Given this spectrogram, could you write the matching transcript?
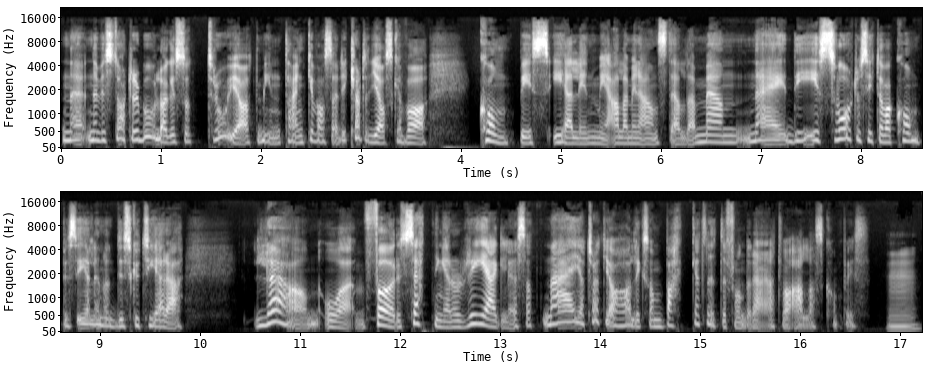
när, när vi startade bolaget så tror jag att min tanke var så här, det är klart att jag ska vara kompis Elin med alla mina anställda, men nej, det är svårt att sitta och vara kompis Elin och diskutera lön och förutsättningar och regler. Så att, nej, jag tror att jag har liksom backat lite från det där att vara allas kompis. Mm.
